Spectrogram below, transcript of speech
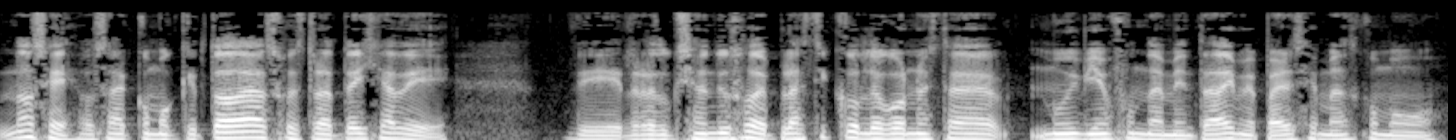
no sé, o sea, como que toda su estrategia de, de reducción de uso de plásticos luego no está muy bien fundamentada y me parece más como,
